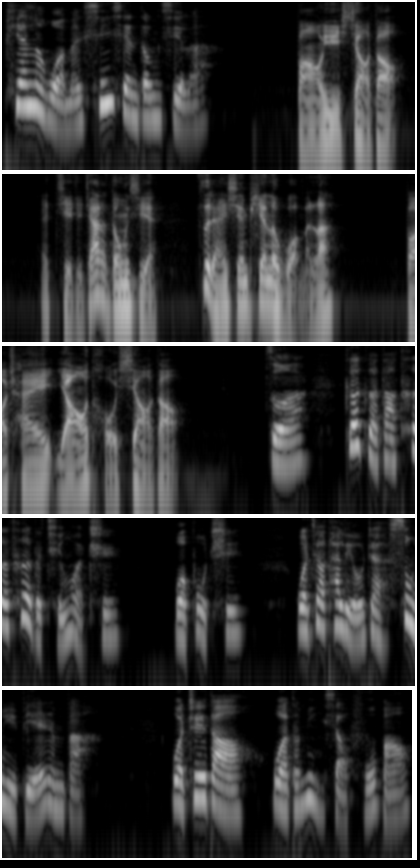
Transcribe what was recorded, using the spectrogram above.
偏了我们新鲜东西了。”宝玉笑道：“姐姐家的东西，自然先偏了我们了。”宝钗摇头笑道：“昨儿哥哥倒特特的请我吃，我不吃，我叫他留着送与别人吧。我知道我的命小福薄，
